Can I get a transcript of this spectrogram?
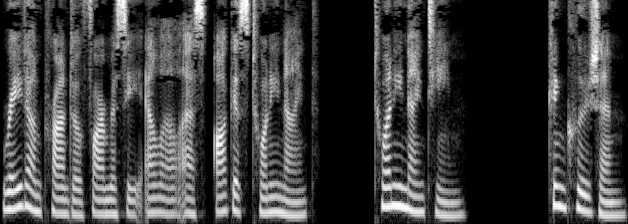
Raid on Pronto Pharmacy LLS, August 29, 2019. Conclusion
